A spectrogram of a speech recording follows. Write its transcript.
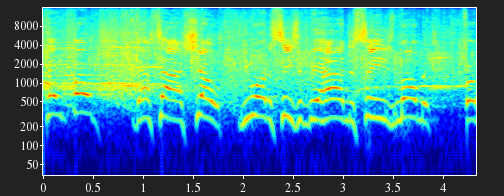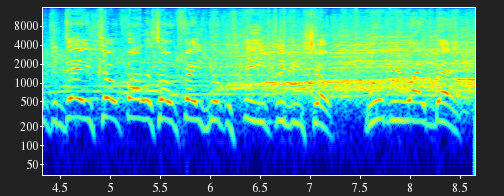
Hey folks, that's our show. You want to see some behind the scenes moments from today's show? Follow us on Facebook, The Steve TV Show. We'll be right back.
